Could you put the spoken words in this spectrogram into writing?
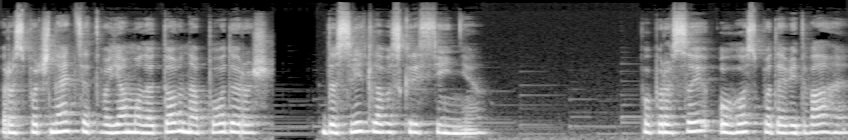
розпочнеться твоя молитовна подорож до світла Воскресіння. Попроси у Господа відваги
